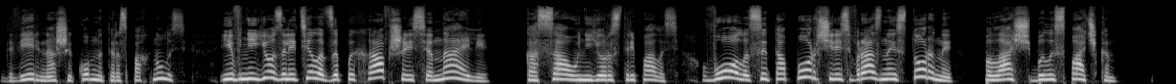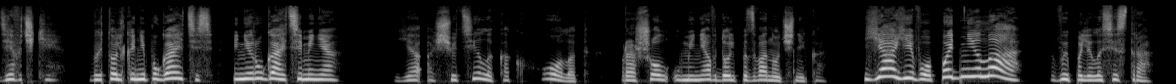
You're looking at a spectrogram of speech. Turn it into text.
Дверь нашей комнаты распахнулась, и в нее залетела запыхавшаяся Найли. Коса у нее растрепалась, волосы топорщились в разные стороны, плащ был испачкан. «Девочки, вы только не пугайтесь и не ругайте меня!» Я ощутила, как холод прошел у меня вдоль позвоночника. «Я его подняла!» — выпалила сестра.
